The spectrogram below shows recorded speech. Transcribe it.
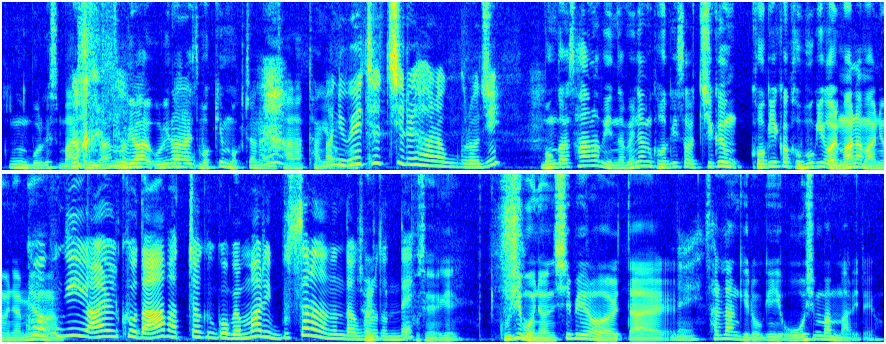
그건 모르겠어 맛있나? 우리 우리나라에서 먹긴 먹잖아요 자라탕이. 아니 왜 채취를 하라고 그러지? 뭔가 산업이 있나? 왜냐면 거기서 지금 거기가 거북이가 얼마나 많이 오냐면 거북이 알 그거 낳아봤자 그거 몇 마리 못 살아남는다고 절- 그러던데. 보세요 이게 95년 11월 달 네. 산란 기록이 50만 마리래요.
